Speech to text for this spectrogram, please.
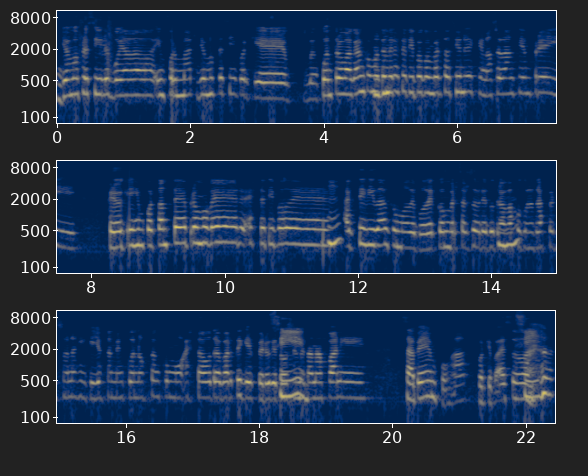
yo me ofrecí, les voy a informar, yo me ofrecí porque me encuentro bacán como tener este tipo de conversaciones que no se dan siempre y creo que es importante promover este tipo de actividad, como de poder conversar sobre tu trabajo con otras personas y que ellos también conozcan como esta otra parte que espero que todos se metan afán y saben, ¿ah? porque para eso...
